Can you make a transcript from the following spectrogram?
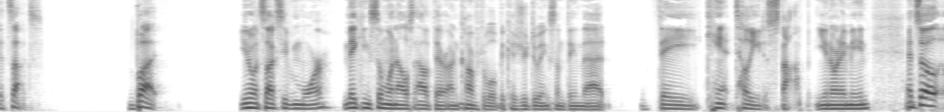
It sucks. But you know what sucks even more? Making someone else out there uncomfortable because you're doing something that they can't tell you to stop. You know what I mean? And so,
